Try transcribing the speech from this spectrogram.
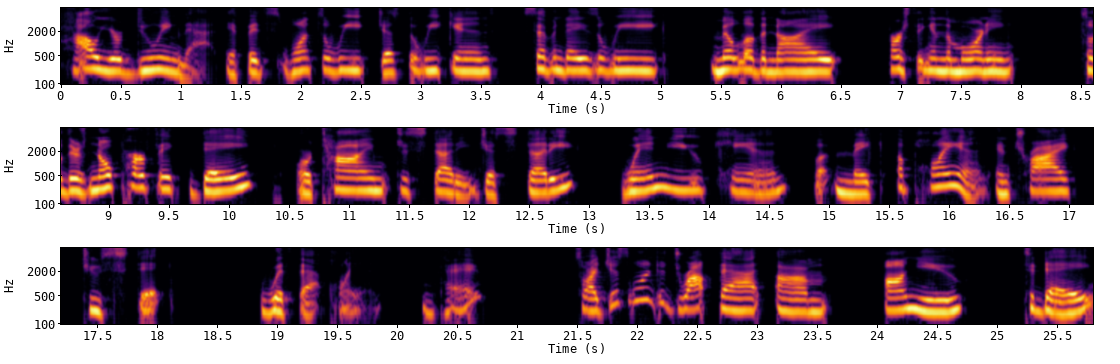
how you're doing that. If it's once a week, just the weekends, seven days a week, middle of the night, first thing in the morning. So there's no perfect day or time to study. Just study when you can, but make a plan and try to stick with that plan. Okay. So I just wanted to drop that um, on you today.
